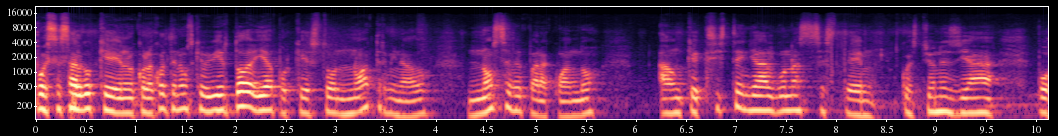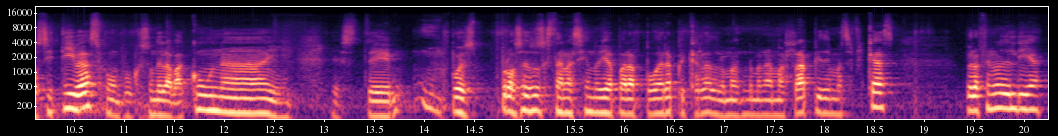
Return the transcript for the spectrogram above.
pues es algo que, con la cual tenemos que vivir todavía porque esto no ha terminado, no se ve para cuándo, aunque existen ya algunas este, cuestiones ya positivas, como cuestión de la vacuna y este, pues procesos que están haciendo ya para poder aplicarla de, más, de manera más rápida y más eficaz, pero al final del día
